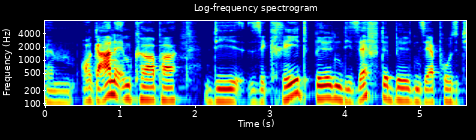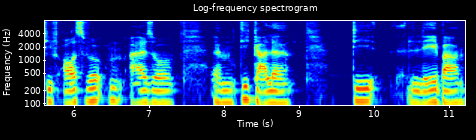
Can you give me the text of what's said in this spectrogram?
ähm, Organe im Körper, die Sekret bilden, die Säfte bilden, sehr positiv auswirken. Also ähm, die Galle, die Leber,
